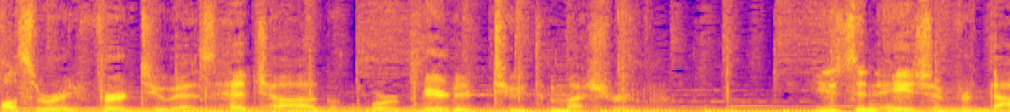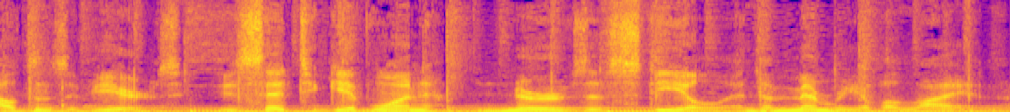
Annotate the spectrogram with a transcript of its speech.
also referred to as hedgehog or bearded tooth mushroom. Used in Asia for thousands of years, it is said to give one nerves of steel and the memory of a lion.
